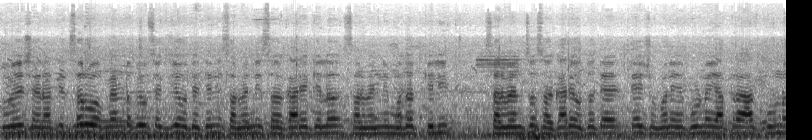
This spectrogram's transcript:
धुळे शहरातील सर्व मंडप व्यावसायिक जे होते त्यांनी सर्वांनी सहकार्य केलं सर्वांनी मदत केली सर्वांचं सहकार्य होतं. त्या त्या हिशोबाने हे पूर्ण यात्रा आज पूर्ण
